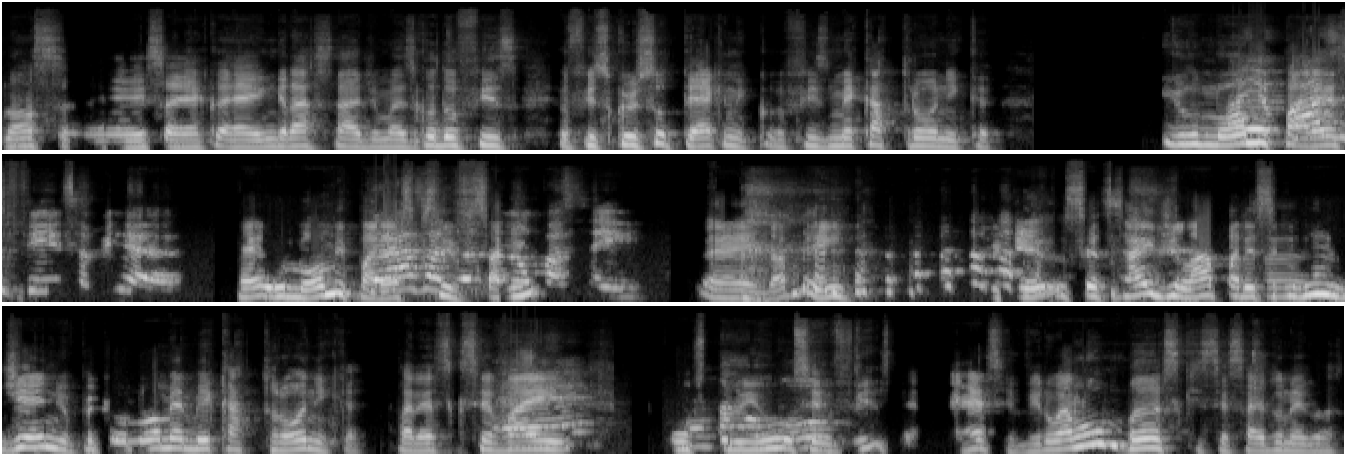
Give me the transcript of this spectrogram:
Nossa, é, isso aí é, é engraçado, mas quando eu fiz, eu fiz curso técnico, eu fiz mecatrônica. E o nome eu parece, quase fiz, sabia? é, o nome parece Graças a que você eu saiu, não passei. é, ainda bem. Porque você sai de lá parecendo um gênio, porque o nome é mecatrônica. Parece que você vai, É, construiu, você, vi- é, você vira o Elon Musk, você sai do negócio.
